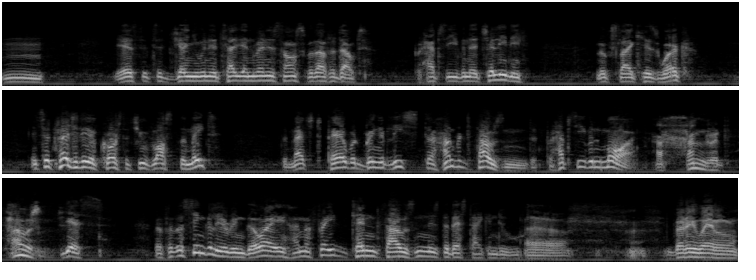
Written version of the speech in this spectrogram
Hmm. Yes, it's a genuine Italian Renaissance without a doubt. Perhaps even a Cellini. Looks like his work. It's a tragedy, of course, that you've lost the mate. The matched pair would bring at least a hundred thousand, perhaps even more. A hundred thousand? Yes. Uh, for the single earring, though, I, I'm afraid ten thousand is the best I can do. Uh, very well.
